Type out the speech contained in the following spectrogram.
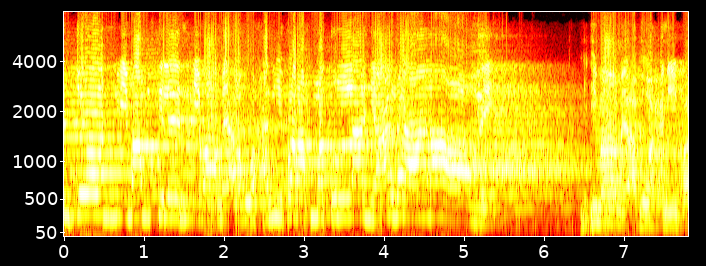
একজন ইমাম ছিলেন ইমামে আবু হানিফা রহমাতুল্লাহ আলাই ইমামে আবু হানিফা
